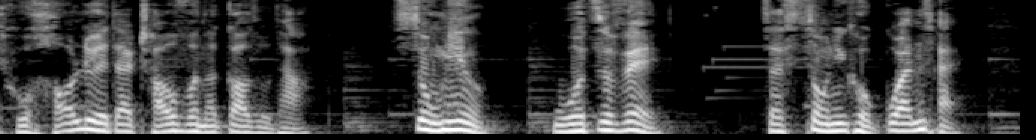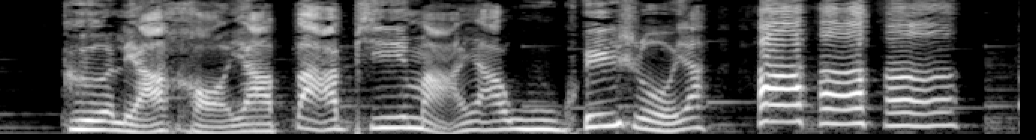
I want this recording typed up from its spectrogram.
土豪略带嘲讽的告诉他：“送命，我自费，再送你口棺材，哥俩好呀，八匹马呀，五魁首呀，哈哈哈！”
